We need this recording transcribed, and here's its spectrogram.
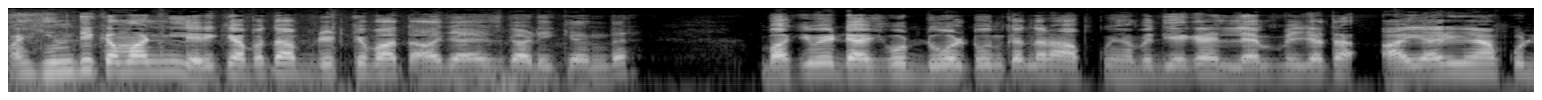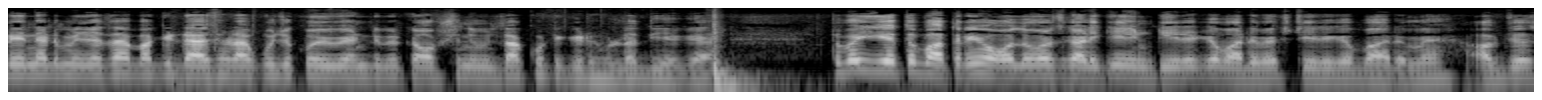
भाई हिंदी कमांड नहीं ले रही। क्या पता अपडेट के बाद आ जाए इस गाड़ी के अंदर। बाकी भाई डैशबोर्ड डुअल टोन के अंदर आपको यहाँ पे दिया गया है लैंप मिल जाता है आई आर में आपको डे नेट मिल जाता है, बाकी डैशबोर्ड आपको जो कोई भी एंटीरियर का ऑप्शन नहीं मिलता, आपको टिकट होल्डर दिया गया है। तो भाई ये तो बात रही ऑल ओवर गाड़ी के इंटीरियर के बारे में एक्सटीरियर के बारे में। अब जो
